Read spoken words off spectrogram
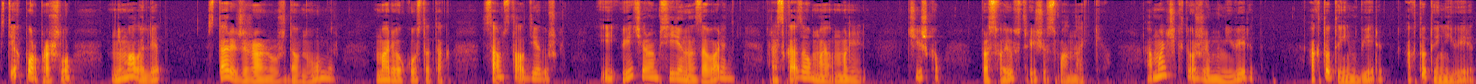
С тех пор прошло немало лет. Старый Джерано уже давно умер. Марио Коста так сам стал дедушкой. И вечером, сидя на заваленке, рассказывал мальчишкам про свою встречу с Монакио. А мальчики тоже ему не верят. А кто-то и не верит, а кто-то и не верит.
